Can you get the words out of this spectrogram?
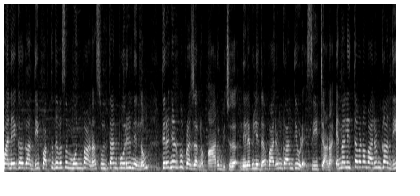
മനേക ഗാന്ധി പത്ത് ദിവസം മുൻപാണ് സുൽത്താൻപൂരിൽ നിന്നും തിരഞ്ഞെടുപ്പ് പ്രചരണം ആരംഭിച്ചത്. നിലവിൽ ഇത് വരുൺ ഗാന്ധിയുടെ സീറ്റാണ്. എന്നാൽ ഇത്തവണ വരുൺ ഗാന്ധി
